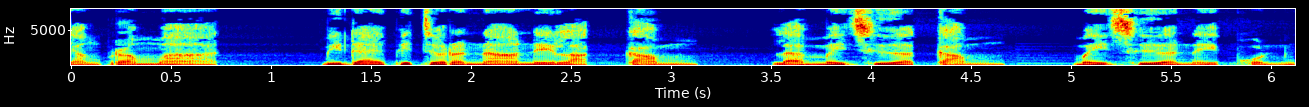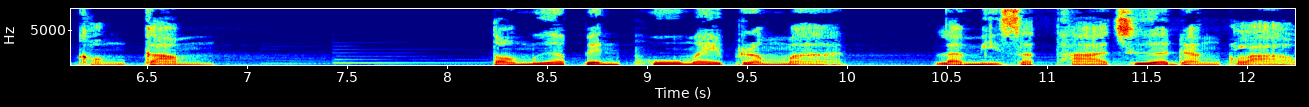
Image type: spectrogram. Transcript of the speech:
ยังประมาทม่ได้พิจารณาในหลักกรรม และไม่เชื่อกรรม ไม่เชื่อในผลของกรรม ต่อเมื่อเป็นผู้ไม่ประมาท และมีศรัทธาเชื่อดังกล่าว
